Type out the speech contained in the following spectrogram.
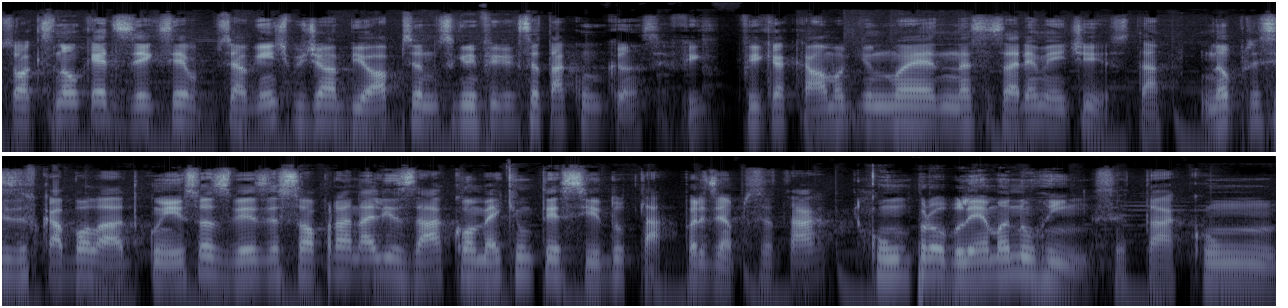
Só que isso não quer dizer que você, se alguém te pedir uma biópsia, não significa que você tá com câncer. Fica, fica, calma que não é necessariamente isso, tá? Não precisa ficar bolado com isso, às vezes é só para analisar como é que um tecido tá. Por exemplo, você tá com um problema no rim, você tá com.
